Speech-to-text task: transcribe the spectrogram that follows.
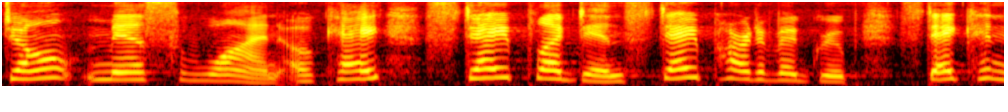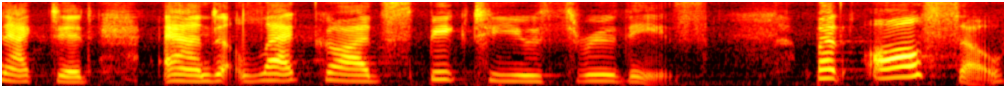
don't miss one, okay? Stay plugged in, stay part of a group, stay connected, and let God speak to you through these. But also,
